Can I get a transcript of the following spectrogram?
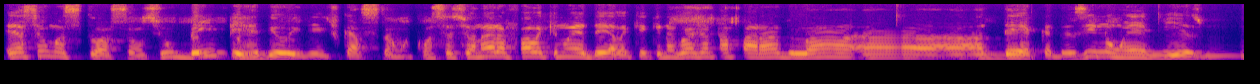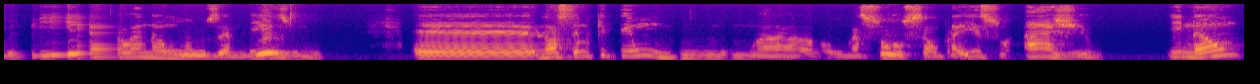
essa é uma situação. Se o bem perdeu a identificação, a concessionária fala que não é dela, que aquele negócio já está parado lá há, há décadas, e não é mesmo, e ela não usa mesmo, é, nós temos que ter um, uma, uma solução para isso ágil e não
